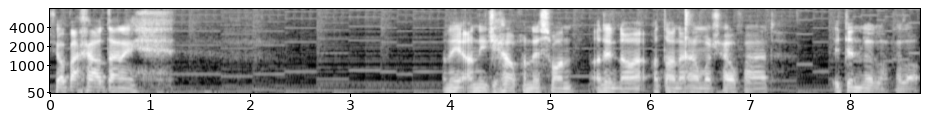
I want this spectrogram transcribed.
Should I back out, Danny? I need, I need your help on this one. I didn't know. I don't know how much health I had. It didn't look like a lot.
